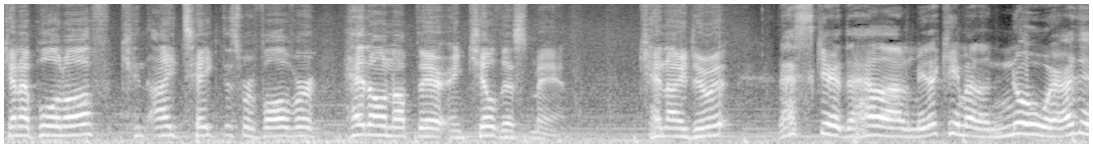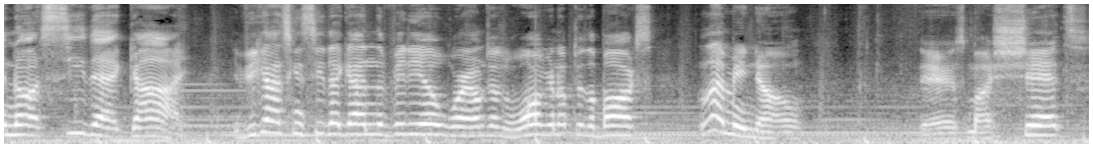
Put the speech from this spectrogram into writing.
Can I pull it off? Can I take this revolver, head on up there, and kill this man? Can I do it? That scared the hell out of me. That came out of nowhere. I did not see that guy. If you guys can see that guy in the video where I'm just walking up to the box, let me know. There's my shit.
